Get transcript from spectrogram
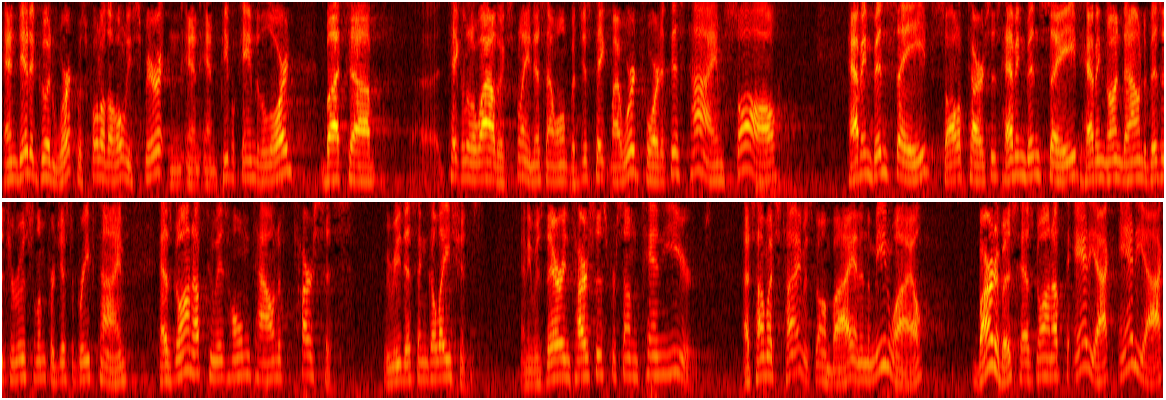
and did a good work, was full of the Holy Spirit, and, and, and people came to the Lord. But uh, uh, take a little while to explain this, I won't, but just take my word for it. At this time, Saul, having been saved, Saul of Tarsus, having been saved, having gone down to visit Jerusalem for just a brief time, has gone up to his hometown of Tarsus. We read this in Galatians. And he was there in Tarsus for some ten years. That's how much time has gone by. And in the meanwhile, Barnabas has gone up to Antioch. Antioch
